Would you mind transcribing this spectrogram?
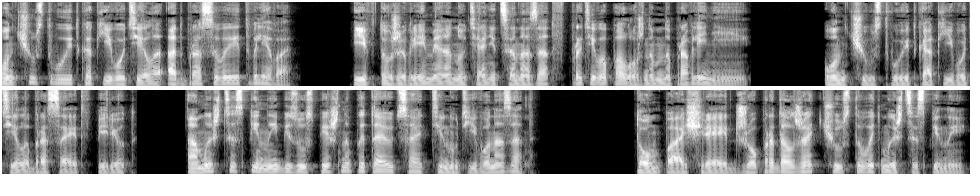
он чувствует, как его тело отбрасывает влево, и в то же время оно тянется назад в противоположном направлении. Он чувствует, как его тело бросает вперед, а мышцы спины безуспешно пытаются оттянуть его назад. Том поощряет Джо продолжать чувствовать мышцы спины.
